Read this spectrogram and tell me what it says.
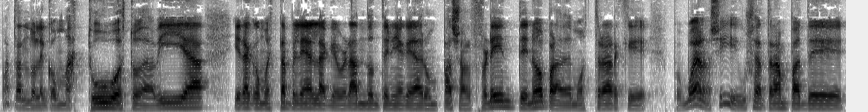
matándole con más tubos todavía. Y era como esta pelea en la que Brandon tenía que dar un paso al frente, ¿no? Para demostrar que, pues bueno, sí, usa trampas de,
